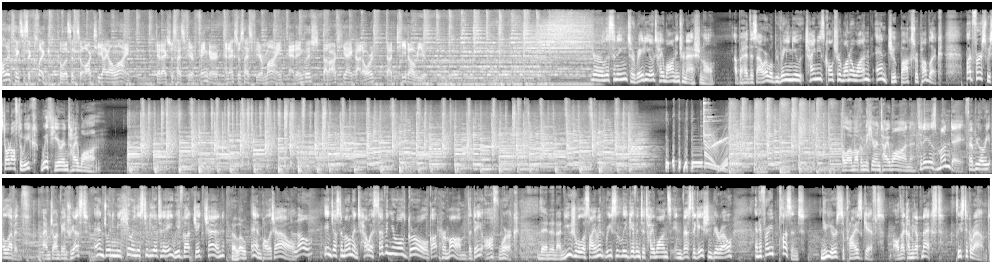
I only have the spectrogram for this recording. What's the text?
All it takes is a click to listen to RTI online. Get exercise for your finger and exercise for your mind at english.rti.org.tw. You're listening to Radio Taiwan International. Up ahead this hour, we'll be bringing you Chinese Culture 101 and Jukebox Republic. But first, we start off the week with Here in Taiwan. Welcome to Here in Taiwan. Today is Monday, February 11th. I'm John Van Trieste, and joining me here in the studio today, we've got Jake Chen. Hello. And Paula Chow. Hello. In just a moment, how a seven year old girl got her mom the day off work. Then, an unusual assignment recently given to Taiwan's Investigation Bureau, and a very pleasant New Year's surprise gift. All that coming up next. Please stick around.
